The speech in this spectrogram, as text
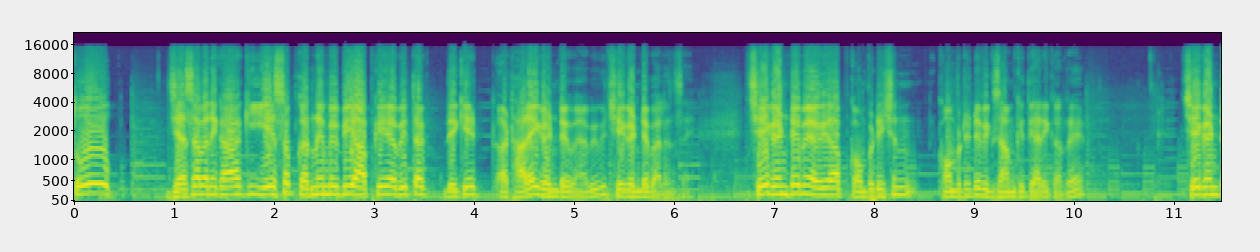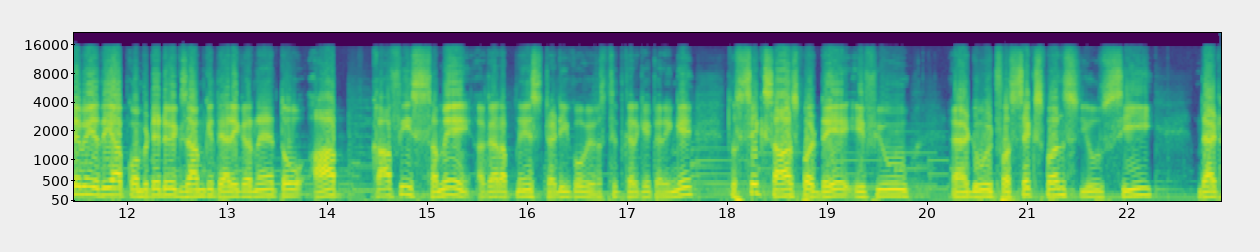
तो जैसा मैंने कहा कि ये सब करने में भी आपके अभी तक, देखिए, अठारह घंटे हुए हैं, अभी भी छः घंटे बैलेंस हैं। छः घंटे में अगर आप कॉम्पिटिशन कॉम्पिटेटिव एग्ज़ाम की तैयारी कर रहे हैं छः घंटे में यदि आप कॉम्पिटेटिव एग्ज़ाम की तैयारी कर रहे हैं तो आप काफ़ी समय अगर अपने स्टडी को व्यवस्थित करके करेंगे तो six hours per day if you do it for six months you see that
